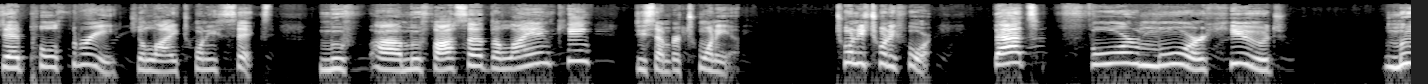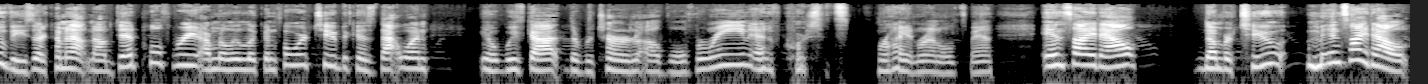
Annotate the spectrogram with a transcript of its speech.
Deadpool 3, July 26th. Muf- uh, Mufasa, The Lion King, December 20th, 2024. That's four more huge movies that are coming out. Now, Deadpool 3, I'm really looking forward to because that one, you know, we've got the return of Wolverine, and of course, it's Ryan Reynolds, man. Inside Out, number two, Inside Out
